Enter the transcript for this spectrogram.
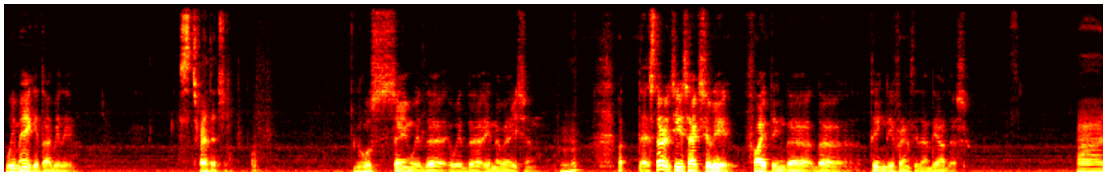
We make it, I believe. strategy, Goes same with the with the innovation. mm-hmm. But the strategy is actually fighting the the thing differently than the others. uh,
